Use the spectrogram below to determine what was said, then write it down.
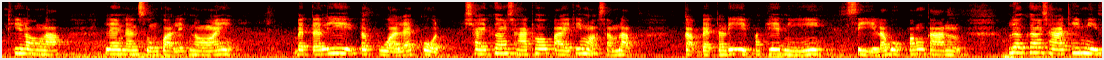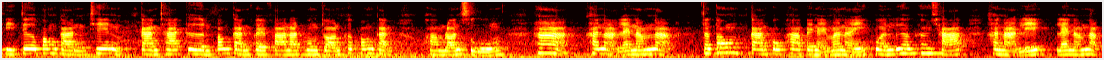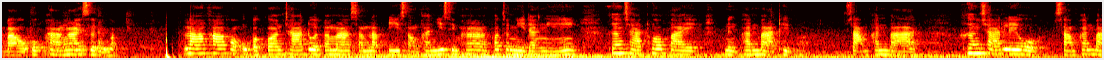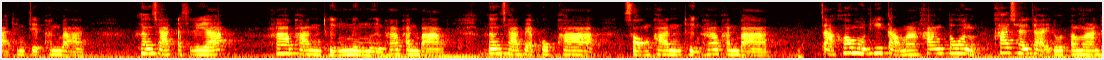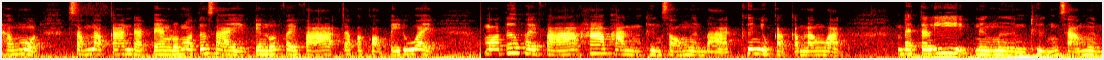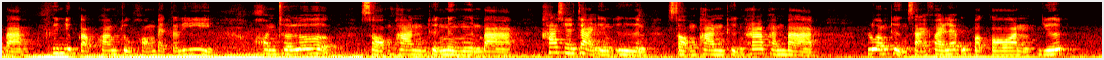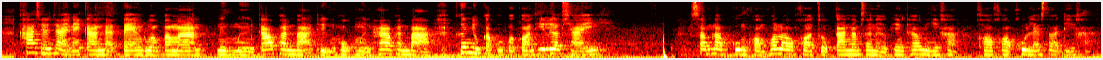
ที่รองรับแรงดันสูงกว่าเล็กน้อย แบตเตอรี่ตะกั่วและกรด ใช้เครื่องชาร์จทั่วไปที่เหมาะสำหรับกับแบตเตอรี่ประเภทนี้ 4. ระบบป้องกัน เลือกเครื่องชาร์จที่มีฟีเจอร์ป้องกัน เช่น การชาร์จเกิน ป้องกันไฟฟ้าลัดวงจรเพื่อป้องกันความร้อนสูง 5. ขนาดและน้ำหนัก จะต้องการพกพาไปไหนมาไหน ควรเลือกเครื่องชาร์จ ขนาดเล็ก และน้ำหนักเบาพกพาง่ายสะดวก ราคาของอุปกรณ์ชาร์จโดยประมาณสำหรับปี 2025 ก็จะมีดังนี้ เครื่องชาร์จทั่วไป 1,000 บาทถึง 3,000 บาท เครื่องชาร์จเร็ว 3,000 บาทถึง 7,000 บาท เครื่องชาร์จอัจฉริยะ 5,000 ถึง 15,000 บาท เครื่องชาร์จแบบพกพา 2,000 ถึง 5,000 บาท จากข้อมูลที่กล่าวมาข้างต้น ค่าใช้จ่ายโดยประมาณทั้งหมดสำหรับการดัดแปลงรถมอเตอร์ไซค์เป็นรถไฟฟ้าจะประกอบไปด้วย มอเตอร์ไฟฟ้า 5,000 ถึง 20,000 บาท ขึ้นอยู่กับกำลังวัตต์ แบตเตอรี่ 10,000 ถึง 30,000 บาท ขึ้นอยู่กับความจุของแบตเตอรี่ คอนโทรลเลอร์ 2,000 ถึง 10,000 บาท ค่าใช้จ่ายอื่น ๆ 2,000 ถึง 5,000 บาท รวมถึงสายไฟและอุปกรณ์ ยึด ค่าใช้จ่ายในการดัดแปลงรวมประมาณ 19,000 บาท ถึง 65,000 บาท ขึ้นอยู่กับอุปกรณ์ที่เลือกใช้ สำหรับกลุ่มของพวกเราขอจบการนำเสนอเพียงเท่านี้ค่ะ ขอขอบคุณและสวัสดีค่ะ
